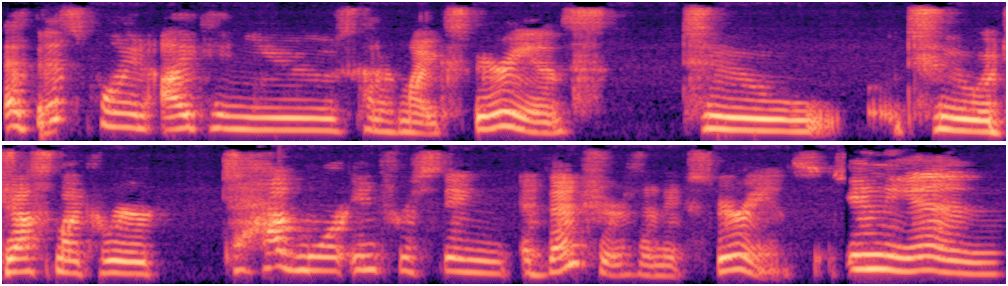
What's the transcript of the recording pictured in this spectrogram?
at this point, I can use kind of my experience to to adjust my career to have more interesting adventures and experiences. In the end,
